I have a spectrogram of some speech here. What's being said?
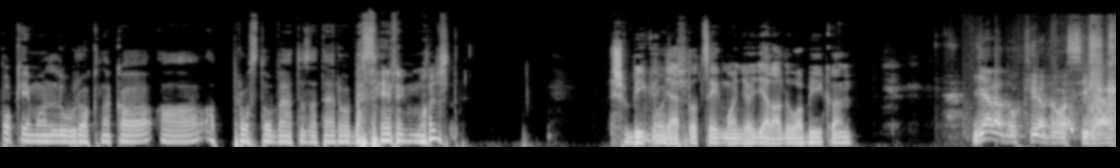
Pokémon lúroknak a, a, a prostóbb változatáról beszélünk most. És a Beacon Bocs. gyártó cég mondja, hogy eladó a Beacon. Jeladó kiadó a szívem.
